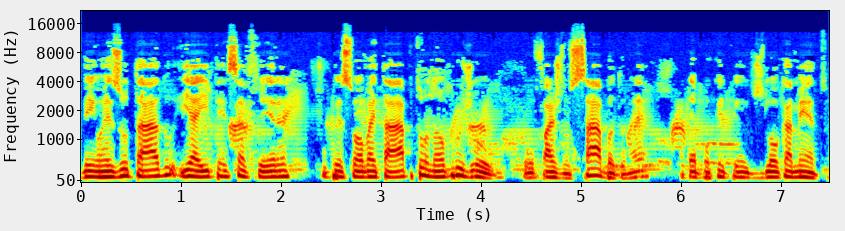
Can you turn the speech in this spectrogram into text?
vem o resultado, e aí terça-feira o pessoal vai estar apto ou não para o jogo. Ou faz no sábado, né? Até porque tem o deslocamento.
